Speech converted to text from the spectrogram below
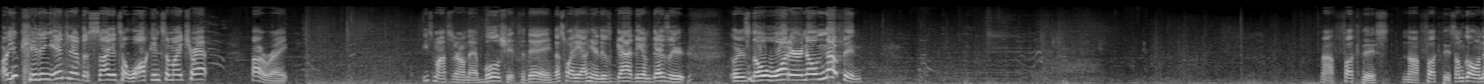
Are you kidding? Anjanath have decided to walk into my trap? Alright. These monsters are on that bullshit today. That's why they out here in this goddamn desert. There's no water, no nothing. Nah, fuck this. Nah, fuck this. I'm going.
